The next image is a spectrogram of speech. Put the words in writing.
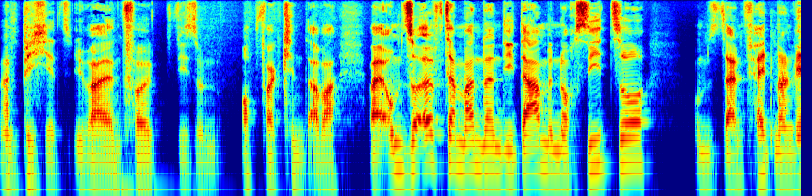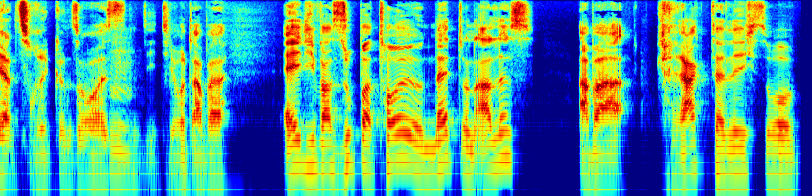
Dann bin ich jetzt überall entfolgt wie so ein Opferkind. Aber weil umso öfter man dann die Dame noch sieht, so, um, dann fällt man wieder zurück und so, ist Mhm. ein Idiot. Aber ey, die war super toll und nett und alles. Aber charakterlich so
